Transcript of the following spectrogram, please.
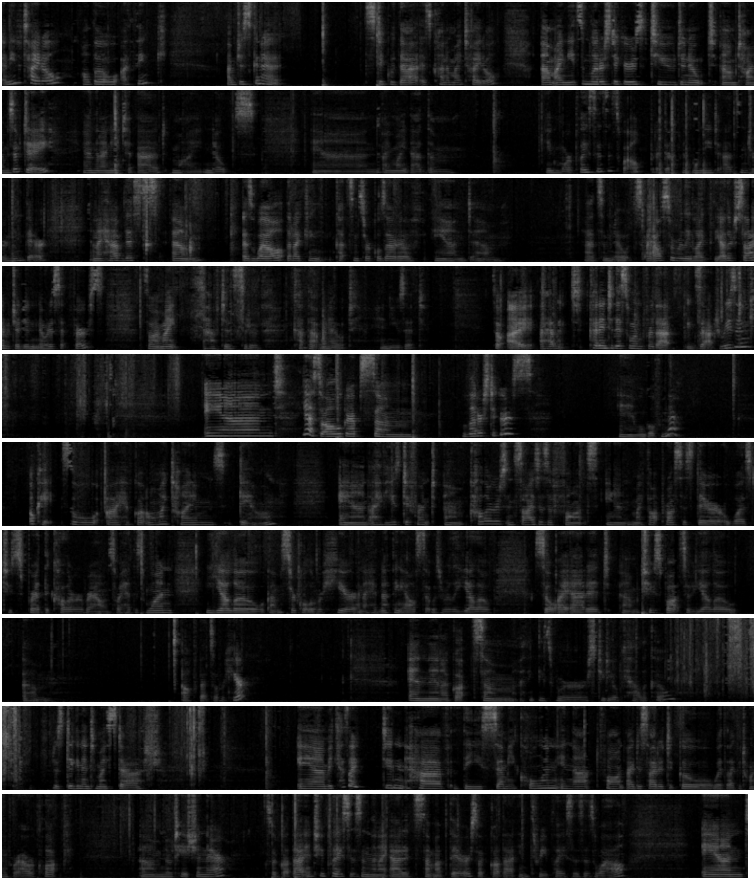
I need a title, although I think I'm just gonna stick with that as kind of my title. Um, I need some letter stickers to denote um, times of day, and then I need to add my notes, and I might add them in more places as well, but I definitely need to add some journaling there. And I have this um, as well that I can cut some circles out of and um, add some notes. I also really liked the other side, which I didn't notice at first, so I might have to sort of cut that one out and use it. So I, I haven't cut into this one for that exact reason. And yeah, so I'll grab some letter stickers and we'll go from there. Okay, so I have got all my times down and I have used different um, colors and sizes of fonts and my thought process there was to spread the color around. So I had this one yellow um, circle over here and I had nothing else that was really yellow. So I added um, two spots of yellow um, alphabets over here. And then I've got some, I think these were Studio Calico. Just digging into my stash. And because I didn't have the semicolon in that font, I decided to go with like a 24 hour clock um, notation there. So I've got that in two places and then I added some up there. So I've got that in three places as well. And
